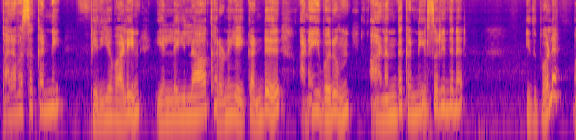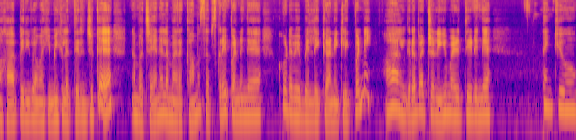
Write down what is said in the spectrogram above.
பரவச கண்ணி. பெரியவாளின் எல்லையில்லா கருணையைக் கண்டு அனைவரும் ஆனந்த கண்ணீர் சொரிந்தனர். இதுபோல் மகா பிரிவா மகிமைகளை தெரிஞ்சுக்க நம்ம சேனலை மறக்காமல் சப்ஸ்கிரைப் பண்ணுங்கள் கூடவே பெல்லைக்கானை கிளிக் பண்ணி ஆளுங்கிற பட்டனையும் அழுத்திடுங்க. தேங்க்யூ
